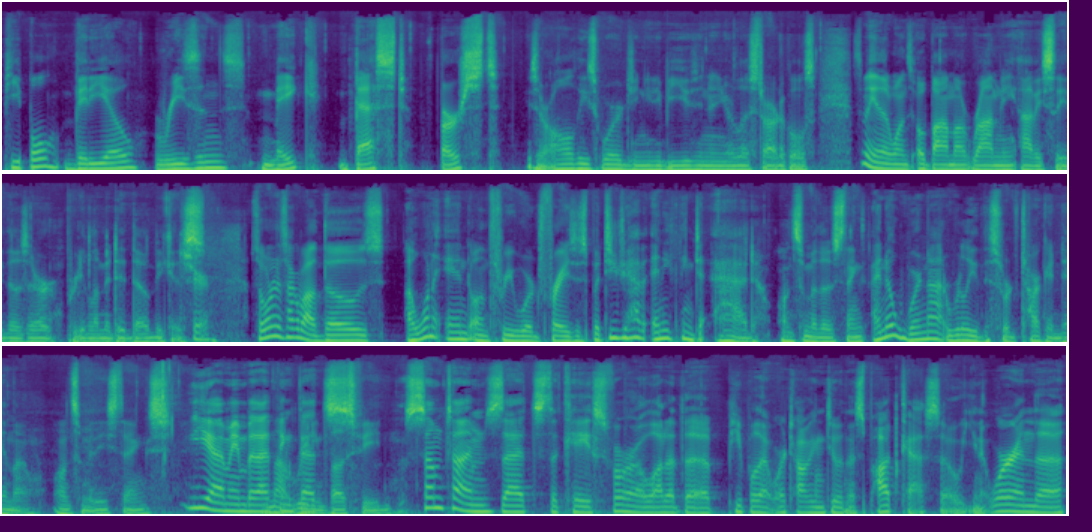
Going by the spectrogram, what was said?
People, video, reasons, make, best, first. These are all these words you need to be using in your list articles. Some of the other ones, Obama, Romney, obviously those are pretty limited though because. Sure. So I want to talk about those. I want to end on three word phrases, but did you have anything to add on some of those things? I know we're not really the sort of target demo on some of these things. Yeah, I mean, but I'm I think reading that's BuzzFeed. sometimes that's the case for a lot of the people that we're talking to in this podcast. So, you know, we're in the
